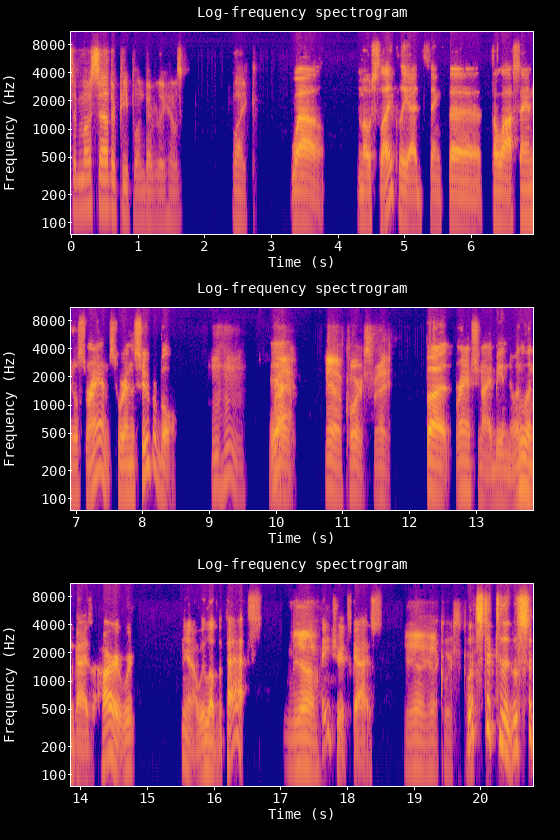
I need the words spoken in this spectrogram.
do most other people in Beverly Hills like? Well, most likely, I'd think the the Los Angeles Rams were in the Super Bowl. Mm-hmm. Yeah, Right. Yeah, of course. Right. but Ranch and I, being New England guys at heart, we're you know we love the Pats, Yeah. Patriots guys. Yeah. Yeah. Of course. Of course. Let's stick to the let's stick-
